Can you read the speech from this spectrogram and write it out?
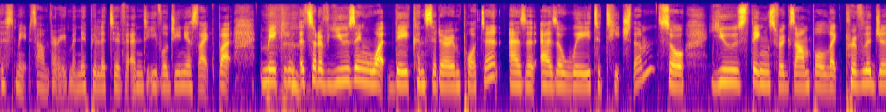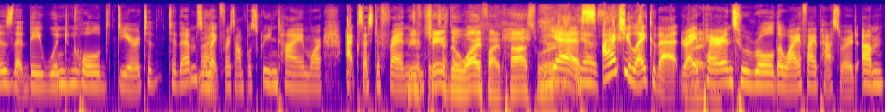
this may sound very manipulative and evil genius like, but making it's sort of using what they consider important as a as a way to teach them. So use things, for example, like privileges that they would hold dear to to them. So Right. like for example, screen time or access to friends We've and things changed like the that. Wi-Fi password. Yes. Yes. I actually like that, right? Right, Parents who roll the Wi-Fi password. Um,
